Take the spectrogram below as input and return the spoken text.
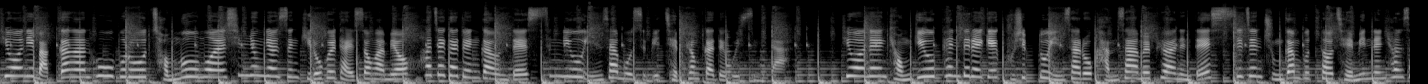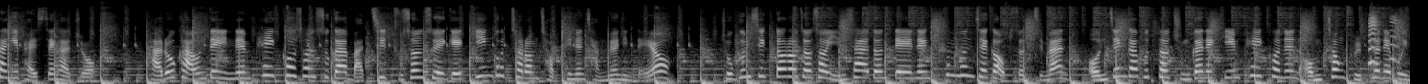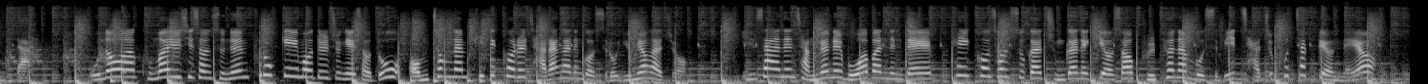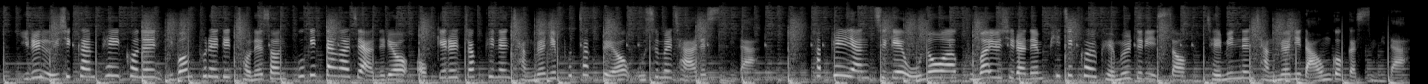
T1이 막강한 호흡으로 전무후무한 16연승 기록을 달성하며 화제가 된 가운데 승리 후 인사 모습이 재평가되고 있습니다. T1은 경기 후 팬들에게 90도 인사로 감사함을 표하는데 시즌 중간부터 재밌는 현상이 발생하죠. 바로 가운데 있는 페이커 선수가 마치 두 선수에게 끼인 것처럼 접히는 장면인데요. 조금씩 떨어져서 인사하던 때에는 큰 문제가 없었지만 언젠가부터 중간에 끼인 페이커는 엄청 불편해 보입니다. 오너와 구마유시 선수는 프로게이머들 중에서도 엄청난 피지컬을 자랑하는 것으로 유명하죠. 인사하는 장면을 모아봤는데 페이커 선수가 중간에 끼어서 불편한 모습이 자주 포착되었네요. 이를 의식한 페이커는 이번 프레딧 전에선 꾸깃당하지 않으려 어깨를 쫙 피는 장면이 포착되어 웃음을 자아냈습니다. 하필 양측에 오너와 구마유시라는 피지컬 괴물들이 있어 재밌는 장면이 나온 것 같습니다.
